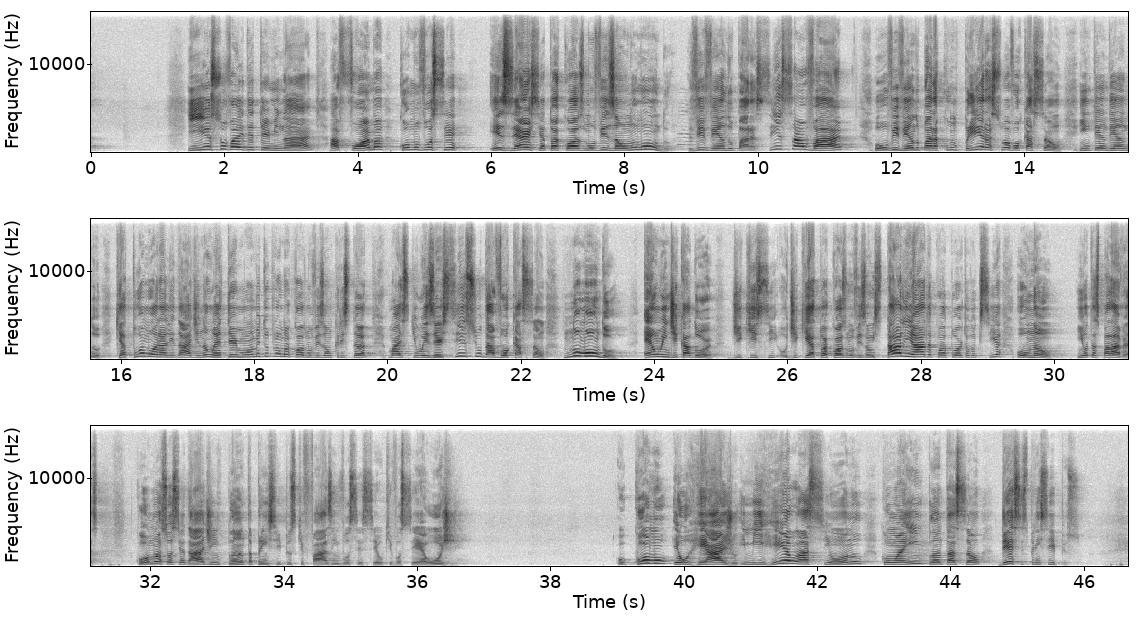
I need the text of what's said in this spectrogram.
E isso vai determinar a forma como você exerce a tua cosmovisão no mundo, vivendo para se salvar ou vivendo para cumprir a sua vocação, entendendo que a tua moralidade não é termômetro para uma cosmovisão cristã, mas que o exercício da vocação no mundo é um indicador de que, se, de que a tua cosmovisão está alinhada com a tua ortodoxia ou não. Em outras palavras, como a sociedade implanta princípios que fazem você ser o que você é hoje. Ou como eu reajo e me relaciono com a implantação desses princípios.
